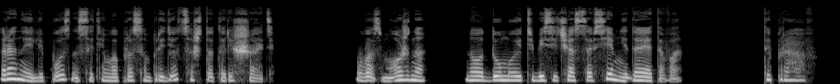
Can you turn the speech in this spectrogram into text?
Рано или поздно с этим вопросом придется что-то решать. Возможно, но, думаю, тебе сейчас совсем не до этого. Ты прав.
